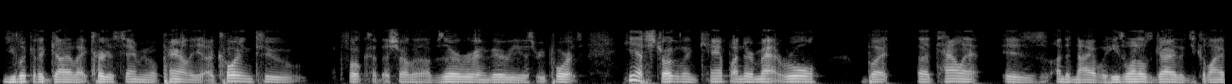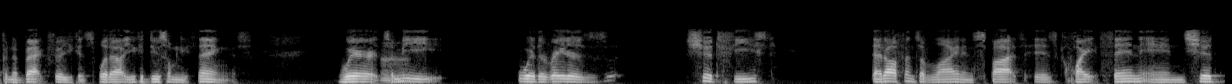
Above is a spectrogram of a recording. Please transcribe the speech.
you look at a guy like Curtis Samuel. Apparently, according to folks at the Charlotte Observer and various reports, he has struggled in camp under Matt Rhule, but the talent is undeniable. He's one of those guys that you can line up in the backfield, you can split out, you can do so many things. Where mm-hmm. to me, where the Raiders should feast that offensive line in spots is quite thin and should.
